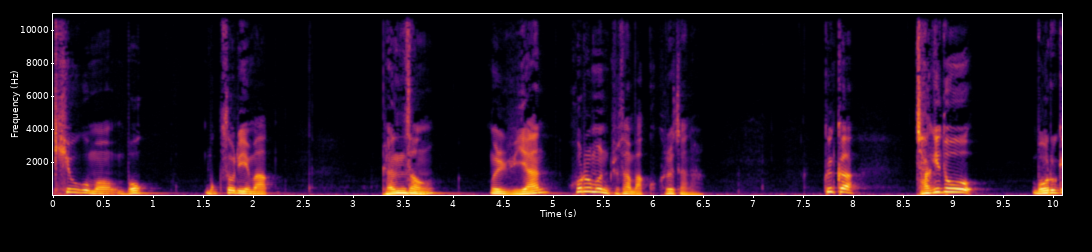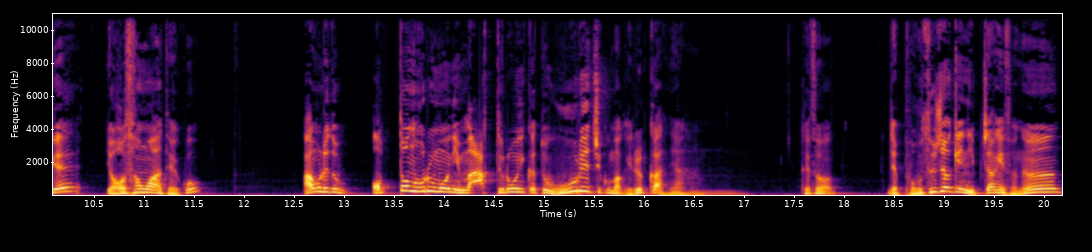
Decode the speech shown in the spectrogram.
키우고 뭐 목 목소리 막 변성을 위한 호르몬 주사 맞고 그러잖아. 그러니까 자기도 모르게 여성화되고 아무래도 없던 호르몬이 막 들어오니까 또 우울해지고 막 이럴 거 아니야. 그래서 이제 보수적인 입장에서는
